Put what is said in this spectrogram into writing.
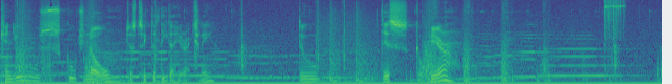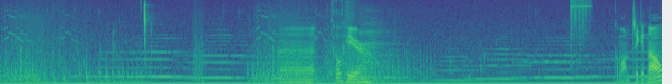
Can you scooch? No, just take the leader here actually. Do this, go here. Here. Come on, take it now.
